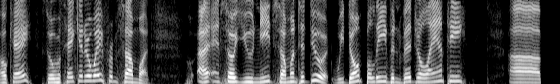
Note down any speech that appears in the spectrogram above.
Okay? So we'll take it away from someone. Uh, and so you need someone to do it. We don't believe in vigilante uh,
